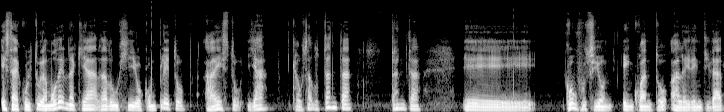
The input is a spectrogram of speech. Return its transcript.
Esta cultura moderna que ha dado un giro completo a esto y ha causado tanta, tanta eh, confusión en cuanto a la identidad,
